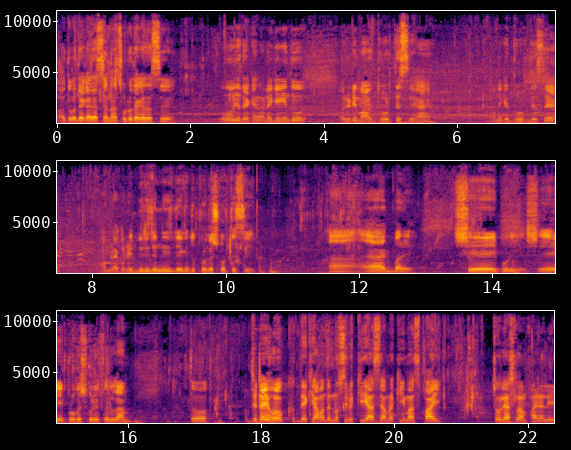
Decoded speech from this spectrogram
হয়তোবা দেখা যাচ্ছে না, ছোট দেখা যাচ্ছে। ওই যে দেখেন, অনেকে কিন্তু অলরেডি মাছ ধরতেছে হ্যাঁ? অনেকে ধরতেছে, আমরা এখন এই ব্রিজের নিচ দিয়ে কিন্তু প্রবেশ করতেছি। হ্যাঁ একবারে সেই পরিবেশ, এই প্রবেশ করে ফেললাম। তো যেটাই হোক, দেখি আমাদের নসিবে কি আছে, আমরা কি মাছ পাই। চলে আসলাম ফাইনালি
